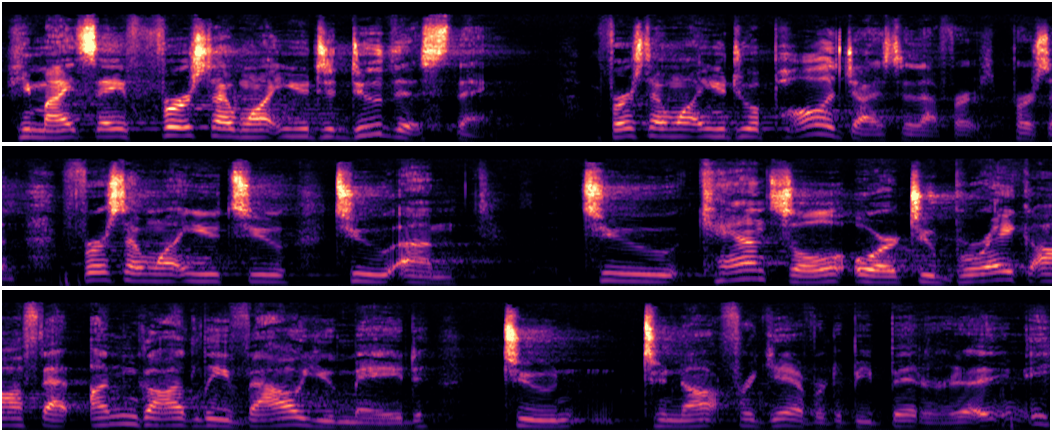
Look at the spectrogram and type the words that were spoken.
He might say, First, I want you to do this thing. First, I want you to apologize to that first person. First, I want you to, to, um, to cancel or to break off that ungodly vow you made to, to not forgive or to be bitter.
